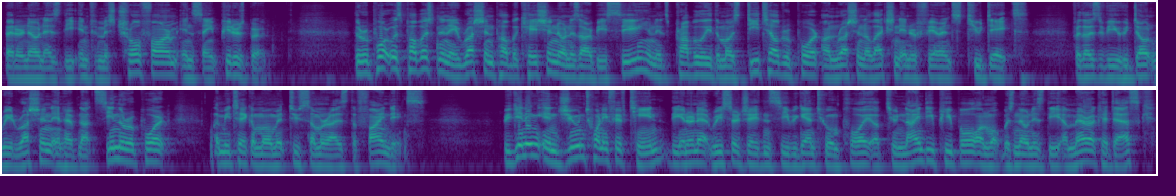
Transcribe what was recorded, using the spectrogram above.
better known as the infamous Troll Farm in St. Petersburg. The report was published in a Russian publication known as RBC, and it's probably the most detailed report on Russian election interference to date. For those of you who don't read Russian and have not seen the report, let me take a moment to summarize the findings. Beginning in June 2015, the Internet Research Agency began to employ up to 90 people on what was known as the America Desk.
